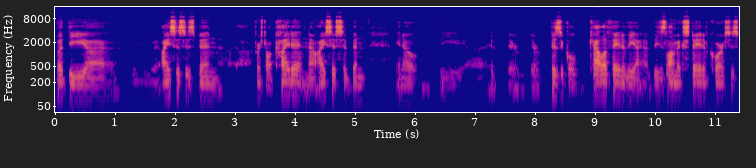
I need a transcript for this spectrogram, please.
but the uh, ISIS has been, uh, first Al Qaeda and now ISIS have been, you know, the their their physical caliphate of the the Islamic State, of course, has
